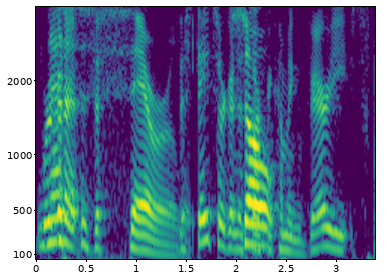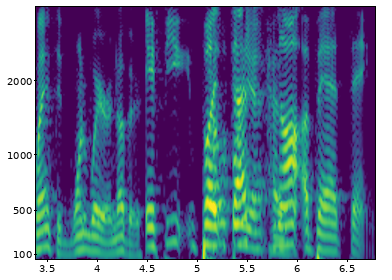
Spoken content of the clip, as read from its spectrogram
we're gonna- the- necessarily. the states are going to so, start becoming very slanted one way or another If you, but California that's has- not a bad thing.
